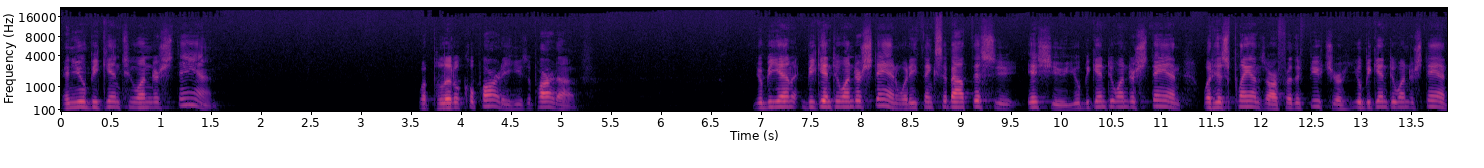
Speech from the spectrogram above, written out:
and you'll begin to understand what political party he's a part of. You'll begin, to understand what he thinks about this issue. You'll begin to understand what his plans are for the future. You'll begin to understand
